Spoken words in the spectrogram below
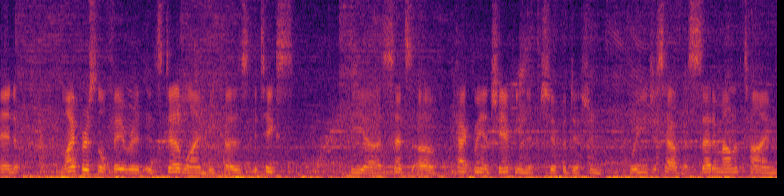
And my personal favorite is deadline because it takes the uh, sense of pac-man championship edition where you just have a set amount of time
